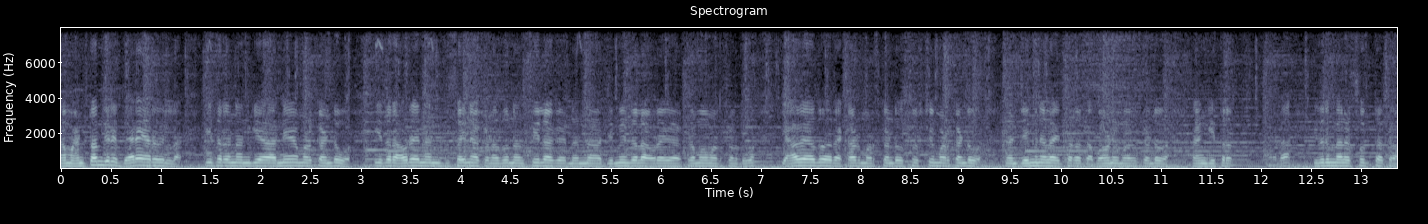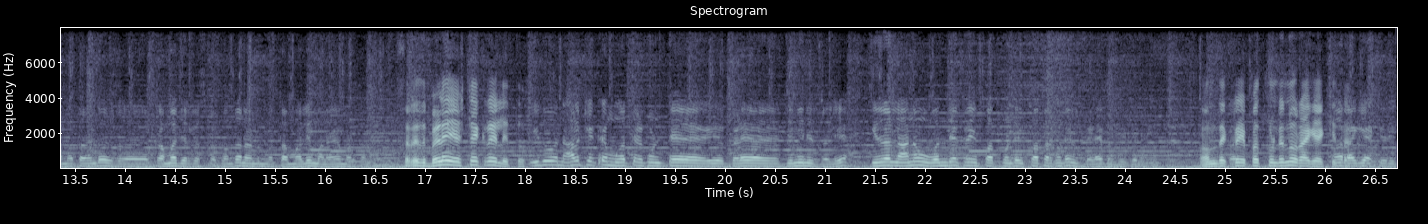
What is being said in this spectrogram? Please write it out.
ನಮ್ಮ ಅಣ್ಣ ತಮ್ಮದಿರೇ ಬೇರೆ ಯಾರೂ ಇಲ್ಲ. ಈ ಥರ ನನಗೆ ಅನ್ಯಾಯ ಮಾಡ್ಕೊಂಡು ಈ ಥರ ಅವರೇ ನನ್ನ ಸೈನ್ ಹಾಕೊಳೋದು ನನ್ನ ಸೀಲಾಗಿ ನನ್ನ ಜಮೀನೆಲ್ಲ ಅವರೇ ಕ್ರಮ ಮಾಡ್ಕೊಳೋದು ಯಾವ್ಯಾವುದೋ ರೆಕಾರ್ಡ್ ಮಾಡಿಸ್ಕೊಂಡು ಸೃಷ್ಟಿ ಮಾಡ್ಕೊಂಡು ನನ್ನ ಜಮೀನೆಲ್ಲ ಈ ಥರ ದಬಾವಣೆ ಮಾಡ್ಕೊಂಡು ನಂಗೆ ಈ ಥರ ಇದ್ರ ಮೇಲೆ ಸೂಕ್ತ ಕ್ರಮ ತಗೊಂಡು ಕ್ರಮ ಜರುಗಿಸ್ಬೇಕು ಅಂತ ನಾನು ತಮ್ಮಲ್ಲಿ ಮನವಿ ಮಾಡ್ಕೊಂತೀನಿ. ಸರ್ ಇದು ಬೆಳೆ ಎಷ್ಟು ಎಕರೆಯಲ್ಲಿತ್ತು? ಇದು ನಾಲ್ಕು ಎಕರೆ ಮೂವತ್ತೆರಡು ಕುಂಟೆ ಬೆಳೆ ಜಮೀನು ಇದರಲ್ಲಿ. ಇದರಲ್ಲಿ ನಾನು ಒಂದು ಎಕರೆ ಇಪ್ಪತ್ತು ಕುಂಟೆ ಇಪ್ಪತ್ತಾರು ಕುಂಟೆ ಬೆಳೆ ಬಂದಿದ್ದೆ ನಾನು. ಒಂದು ಎಕರೆ ಇಪ್ಪತ್ತು ಕುಂಟೆನೂ ರಾಗಿ ಹಾಕಿದ್ದೆ ರಾಗಿ ಹಾಕಿದ್ರಿ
